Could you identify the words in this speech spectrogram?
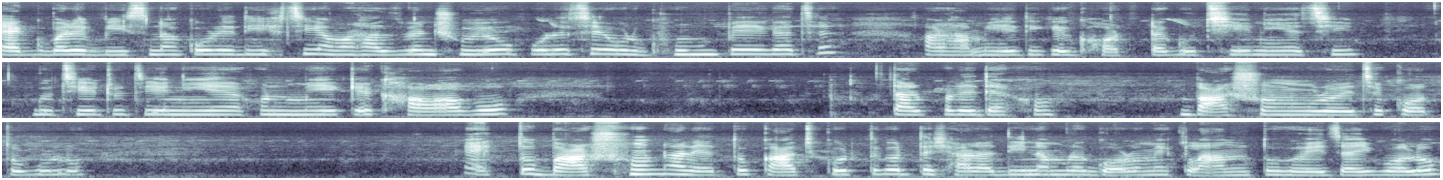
একবারে বিছনা করে দিয়েছি। আমার হাজব্যান্ড শুয়েও পড়েছে, ওর ঘুম পেয়ে গেছে। আর আমি এদিকে ঘরটা গুছিয়ে নিয়েছি। গুছিয়ে টুচিয়ে নিয়ে এখন মেয়েকে খাওয়াবো। তারপরে দেখো, বাসন রয়েছে কতগুলো। এত বাসন আর এত কাজ করতে করতে সারাদিন আমরা গরমে ক্লান্ত হয়ে যাই, বলো।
